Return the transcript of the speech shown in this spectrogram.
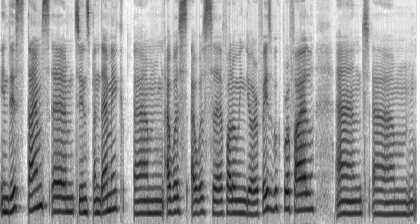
in these times um, since pandemic. Um, I was I was uh, following your Facebook profile and um,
